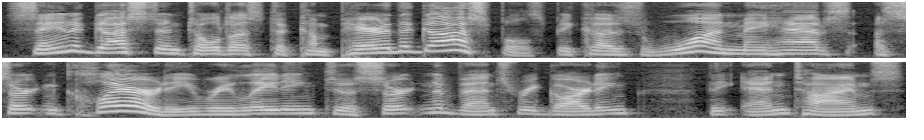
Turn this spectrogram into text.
St. Augustine told us to compare the Gospels because one may have a certain clarity relating to certain events regarding the end times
